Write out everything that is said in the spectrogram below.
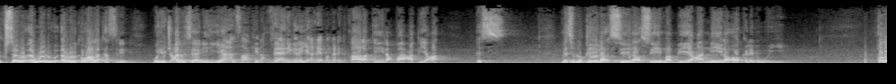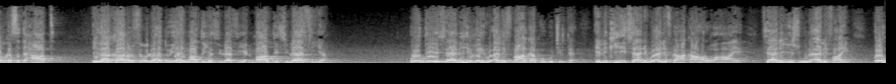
yugsaru awaluhu awelka waa la kasrin wayujcalu aanihi yaaan saakina aanigana ya reeban ka dhig qaala qiila baaca biica bes milu qiila siila siima biica niila oo kaleba weeye qodobka saddexaad idaa kaana alficlu hadduu yahay maadiyan ulaaiyan maadi ulaaiya oo dee aanihi hayru alif baa halkaa kuugu jirta ilinkii aanigu alifka ahaa kaa hor u ahaaye aanigiisu una alif ahayn ow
